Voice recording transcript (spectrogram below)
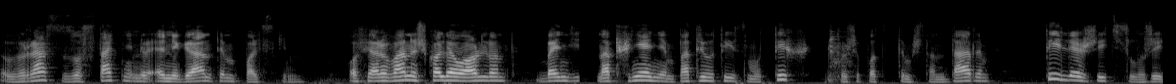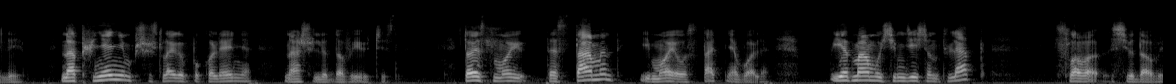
wraz z ostatnim emigrantem polskim. Ofiarowany szkole Orląt będzie natchnieniem patriotyzmu tych, którzy pod tym sztandarem tyle żyć służyli. Natchnieniem przyszłego pokolenia naszej ludowej ojczyzny. To jest mój testament i moja ostatnia wola. Ja mam 80 lat, słowa świadowe.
